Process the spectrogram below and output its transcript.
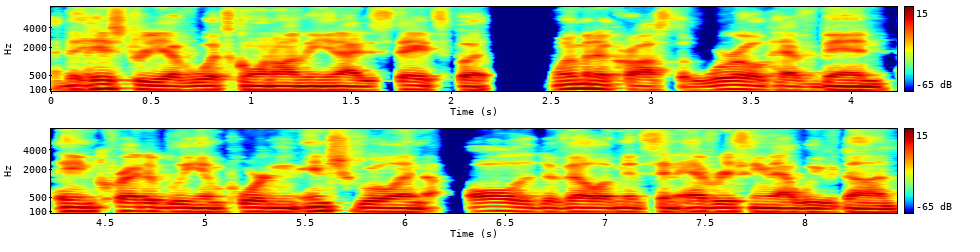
the history of what's going on in the United States, but women across the world have been incredibly important, integral in all the developments and everything that we've done.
